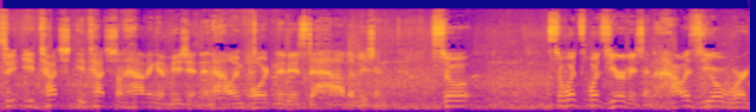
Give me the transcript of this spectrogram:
So you touched you touched on having a vision and how important it is to have a vision. So so what's what's your vision? How is your work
